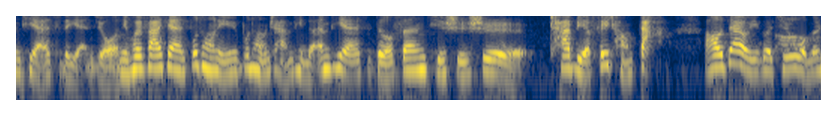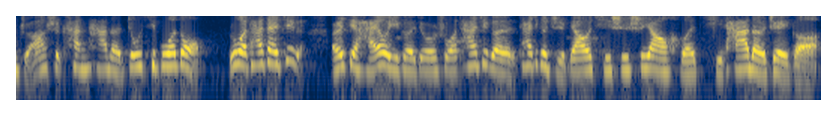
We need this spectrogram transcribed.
NPS 的研究，你会发现不同领域、不同产品的 NPS 得分其实是差别非常大。然后再有一个，其实我们主要是看它的周期波动，如果它在这个。而且还有一个就是说，它这个它这个指标其实是要和其他的这个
